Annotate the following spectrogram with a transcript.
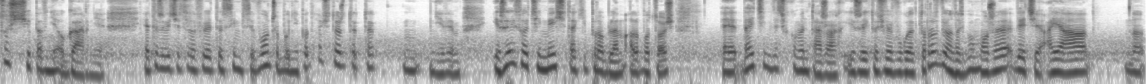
coś się pewnie ogarnie. Ja też wiecie co, za chwilę te Simsy włączę, bo nie podoba mi się to, że tak, tak, mm, nie wiem. Jeżeli słuchajcie, mieliście taki problem albo coś, e, dajcie mi znać w komentarzach, jeżeli ktoś wie w ogóle jak to rozwiązać, bo może wiecie, a ja, no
